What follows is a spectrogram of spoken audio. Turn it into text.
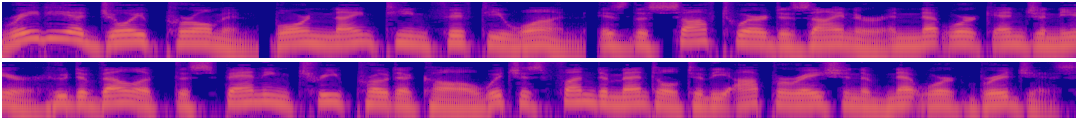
Radia Joy Perlman born 1951 is the software designer and network engineer who developed the spanning tree protocol which is fundamental to the operation of network bridges.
